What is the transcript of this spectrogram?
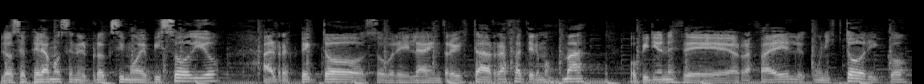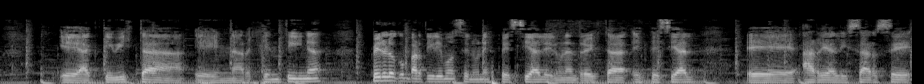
Los esperamos en el próximo episodio al respecto sobre la entrevista a Rafa. Tenemos más opiniones de Rafael, un histórico, eh, activista en Argentina, pero lo compartiremos en un especial, en una entrevista especial eh, a realizarse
